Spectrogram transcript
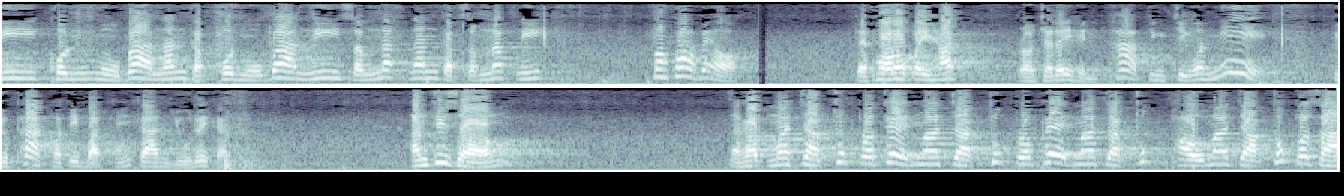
นี้คนหมู่บ้านนั้นกับคนหมู่บ้านนี้สำนักนั้นกับสำนักนี้มองภาพไม่ออก แต่พอเราไปฮัท เราจะได้เห็นภาพจริง ๆ ว่านี่คือภาคปฏิบัติของการอยู่ด้วยกัน อันที่สองนะครับมาจากทุกประเทศมาจากทุกประเภท มาจากทุกเผ่ามาจากทุกภาษา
